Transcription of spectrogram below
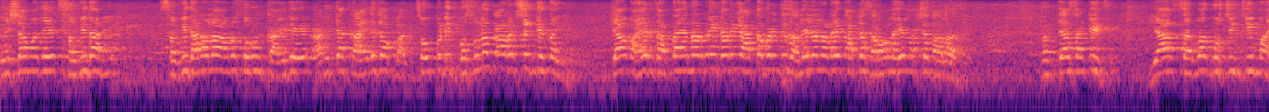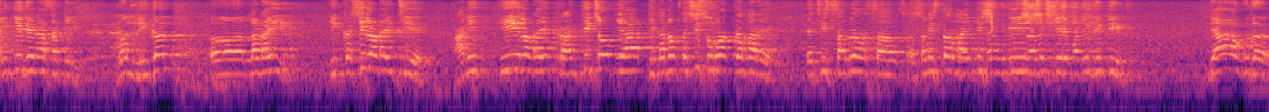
देशामध्ये एक संविधान आहे. संविधानाला अनुसरून कायदे आणि त्या कायद्याच्या चौकटीत बसूनच आरक्षण देता येईल. त्या बाहेर जाता येणार नाही कारण की आतापर्यंत झालेल्या लढाईत आपल्या सर्वांना हे लक्षात आलं असेल. मग त्यासाठीच या सर्व गोष्टींची माहिती देण्यासाठी व लिगल लढाई ही कशी लढायची आहे? आणि ती लढाई क्रांती चौक या ठिकाणावर कशी सुरुवात करणार आहे? त्याची सर्व स- सविस्तर माहिती शेवटी रमेश केरे पाटील देतील. त्या अगोदर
